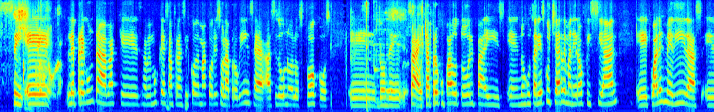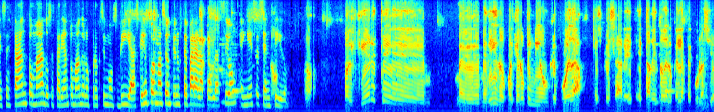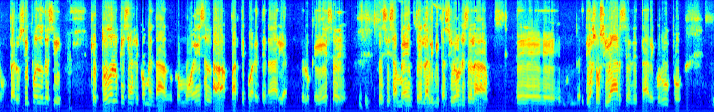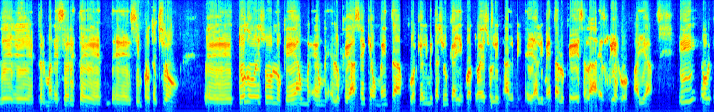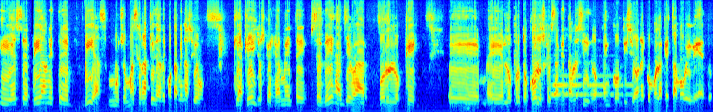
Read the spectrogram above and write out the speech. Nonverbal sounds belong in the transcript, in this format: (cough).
Sí, eh, le preguntaba que sabemos que San Francisco de Macorís o la provincia ha sido uno de los focos eh, donde o sea, está preocupado todo el país. Eh, nos gustaría escuchar de manera oficial eh, cuáles medidas eh, se están tomando, se estarían tomando en los próximos días. ¿Qué información tiene usted para la población en ese sentido? No, no. Cualquier este, medido, cualquier opinión que pueda expresar eh, está dentro de lo que es la especulación, pero sí puedo decir que todo lo que se ha recomendado, como es la parte cuarentenaria, de lo que es eh, precisamente las limitaciones de la de, asociarse, de estar en grupo, de permanecer este de, sin protección, eh, todo eso lo que lo que hace que aumenta cualquier limitación que hay en cuanto a eso eh, alimenta lo que es la, el riesgo allá. Y, y serían este vías mucho más rápidas de contaminación que aquellos que realmente se dejan llevar por lo que eh, eh, los protocolos que se han establecido en condiciones como la que estamos viviendo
